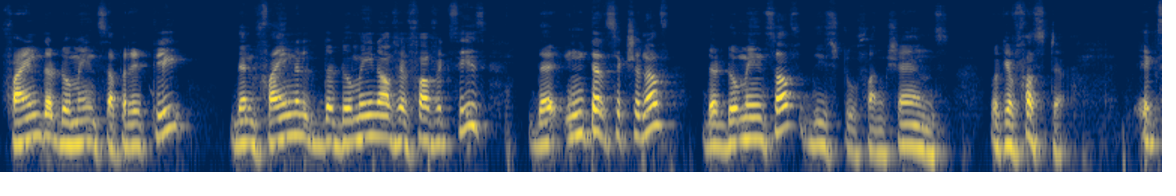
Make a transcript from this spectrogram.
Find the domain separately. Then final the domain of f of x is the intersection of the domains of these two functions. Okay, first x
